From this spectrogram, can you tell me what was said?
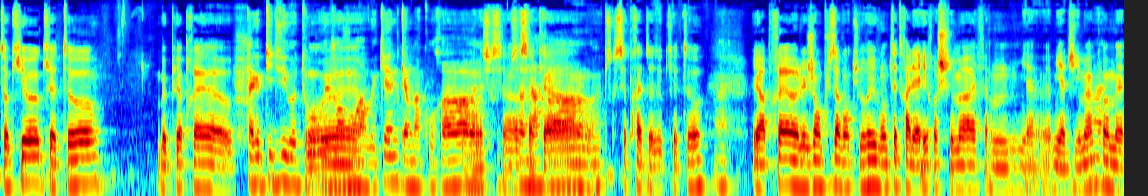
Tokyo, Kyoto, mais puis après, euh, T'as les petites villes autour où les Ouais. gens vont un week-end, Kamakura, ouais, ça, comme Osaka, ouais, parce que c'est près de, Kyoto. Ouais. Et après, euh, les gens plus aventureux ils vont peut-être aller à Hiroshima et faire Miya- Miyajima, Ouais. quoi, mais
